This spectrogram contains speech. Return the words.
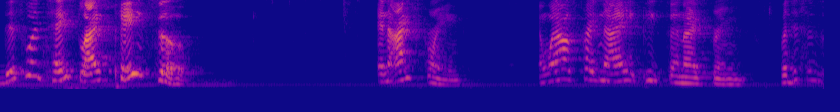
This one tastes like pizza and ice cream. And when I was pregnant, I ate pizza and ice cream. But this is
